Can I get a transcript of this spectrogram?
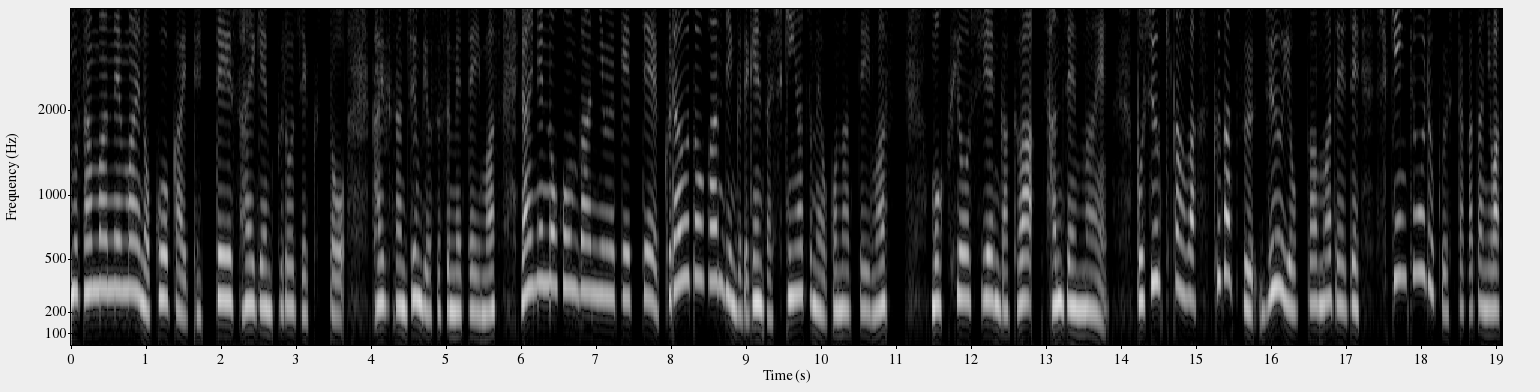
の3万年前の航海徹底再現プロジェクト海部さん準備を進めています。来年の本番に向けてクラウドファンディングで現在資金集めを行っています。目標支援額は3000万円。募集期間は9月14日までで資金協力した方には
